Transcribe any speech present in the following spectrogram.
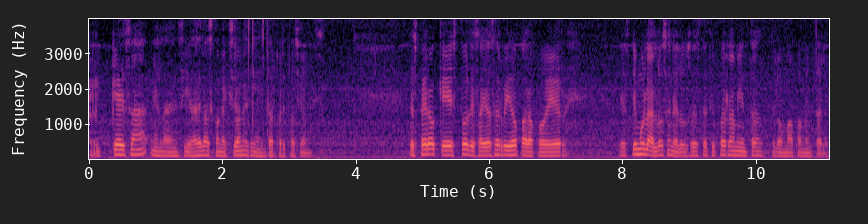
riqueza en la densidad de las conexiones y las interpretaciones. Espero que esto les haya servido para poder estimularlos en el uso de este tipo de herramientas de los mapas mentales.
